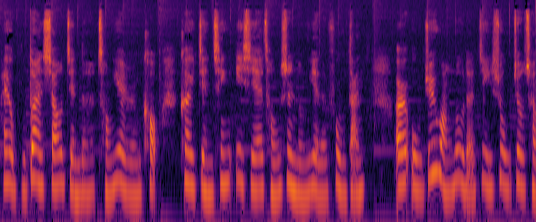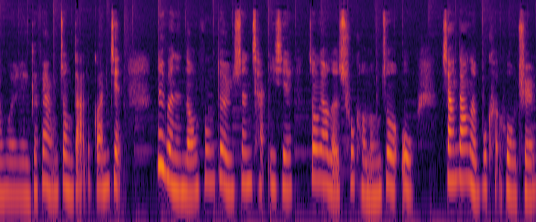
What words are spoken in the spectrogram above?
还有不断削减的从业人口，可以减轻一些从事农业的负担，而五 G 网络的技术就成为了一个非常重大的关键。日本的农夫对于生产一些重要的出口农作物，相当的不可或缺，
